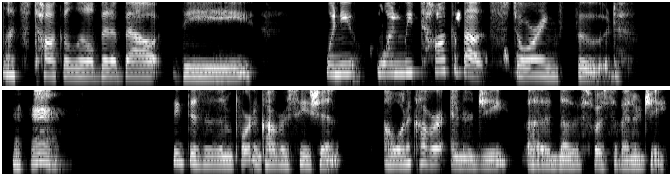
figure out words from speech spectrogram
Let's talk a little bit about the when you when we talk about storing food. Mm-hmm. I think this is an important conversation. I want to cover energy, uh, another source of energy.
